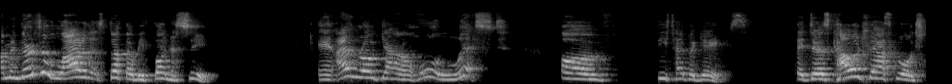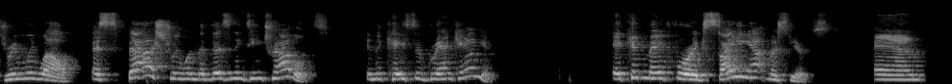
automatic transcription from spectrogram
I mean, there's a lot of that stuff that would be fun to see. And I wrote down a whole list of these type of games. It does college basketball extremely well, especially when the visiting team travels. In the case of Grand Canyon, it can make for exciting atmospheres. And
